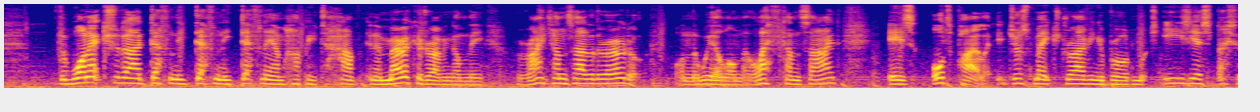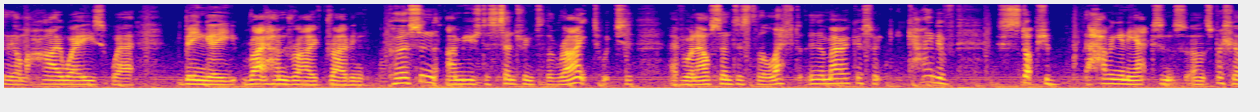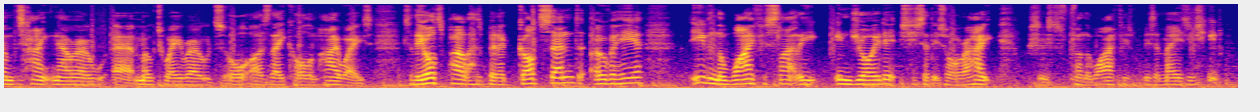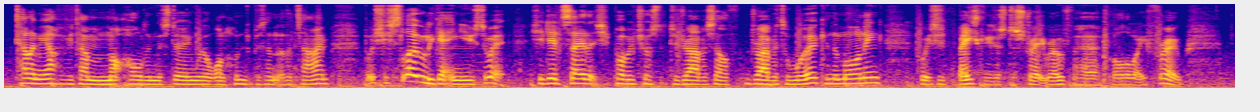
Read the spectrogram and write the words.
The one extra that I definitely, definitely, definitely am happy to have in America driving on the right hand side of the road, on the wheel on the left hand side, is autopilot. It just makes driving abroad much easier, especially on the highways where being a right hand drive driving person, I'm used to centering to the right, which everyone else centers to the left in America, so it kind of stops you having any accidents, uh, especially on tight, narrow uh, motorway roads, or as they call them, highways. So the autopilot has been a godsend over here. Even the wife has slightly enjoyed it. She said it's all right, which is from the wife is, is amazing. She keeps telling me off every time I'm not holding the steering wheel 100% of the time, but she's slowly getting used to it. She did say that she probably trusted to drive herself, drive her to work in the morning, which is basically just a straight road for her all the way through.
